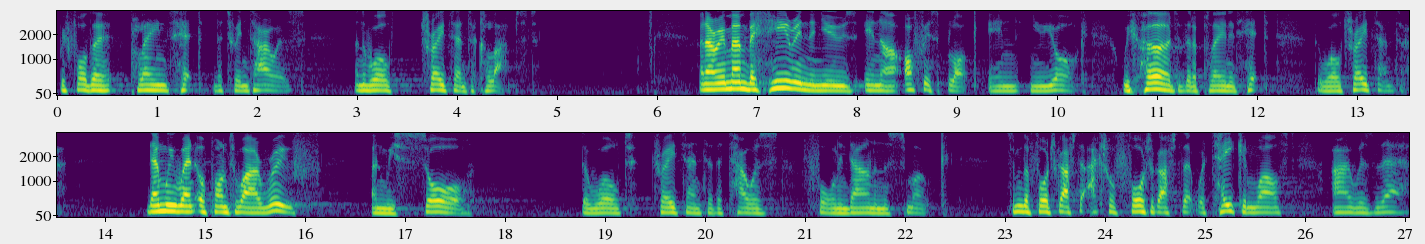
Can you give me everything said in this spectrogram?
before the planes hit the Twin Towers and the World Trade Center collapsed. And I remember hearing the news in our office block in New York. We heard that a plane had hit the World Trade Center. Then we went up onto our roof and we saw the World Trade Center, the towers falling down in the smoke. Some of the photographs, the actual photographs that were taken whilst I was there.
